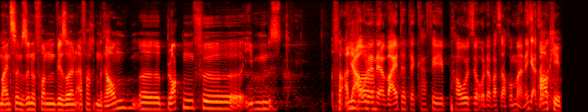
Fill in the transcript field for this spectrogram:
meinst du im Sinne von, wir sollen einfach einen Raum äh, blocken für eben für ja, oder eine erweiterte Kaffeepause oder was auch immer. Nicht? Also, ah, okay.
